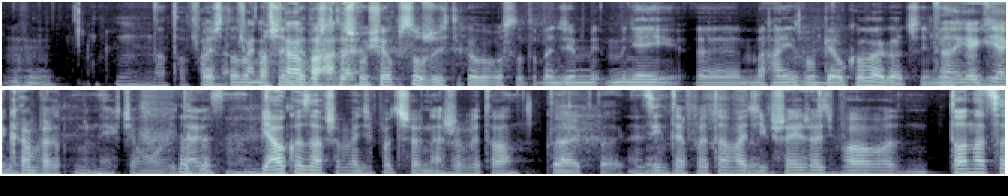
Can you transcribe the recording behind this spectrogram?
Mhm. No to fajna, Wiesz, to fajna maszynkę sprawa, też ale... musi obsłużyć, tylko po prostu to będzie mniej y, mechanizmu białkowego. Czyli tak, jak, jak Robert nie chciał mówić, tak? białko zawsze będzie potrzebne, żeby to tak, tak. zinterpretować i przejrzeć, bo to na co,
